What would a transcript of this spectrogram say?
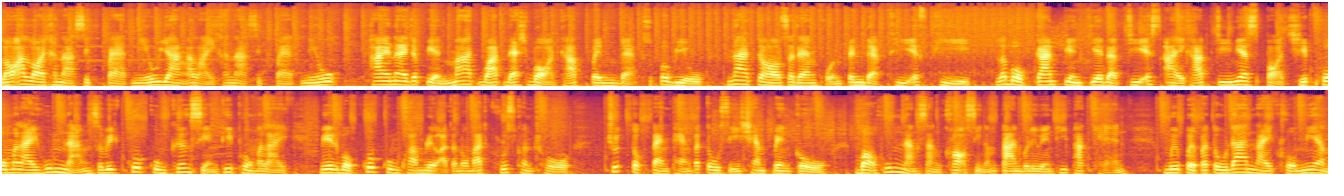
ล้ออะลอยขนาด 18 นิ้วยางอะไหล่ขนาด 18 นิ้ว ภายในจะเปลี่ยนมาตรวัดแดชบอร์ดครับ เป็นแบบ Super View หน้าจอแสดงผลเป็นแบบ TFT ระบบการเปลี่ยนเกียร์แบบ GSI ครับ Genius Sport Chip พวงมาลัยหุ้มหนัง สวิตช์ควบคุมเครื่องเสียงที่พวงมาลัย มีระบบควบคุมความเร็วอัตโนมัติ Cruise Control ชุดตกแต่งแผงประตูสีแชมเปญโกลเบาะหุ้มหนังสังเคราะห์สีน้ำตาลบริเวณที่พักแขน มือเปิดประตูด้านในโครเมียม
